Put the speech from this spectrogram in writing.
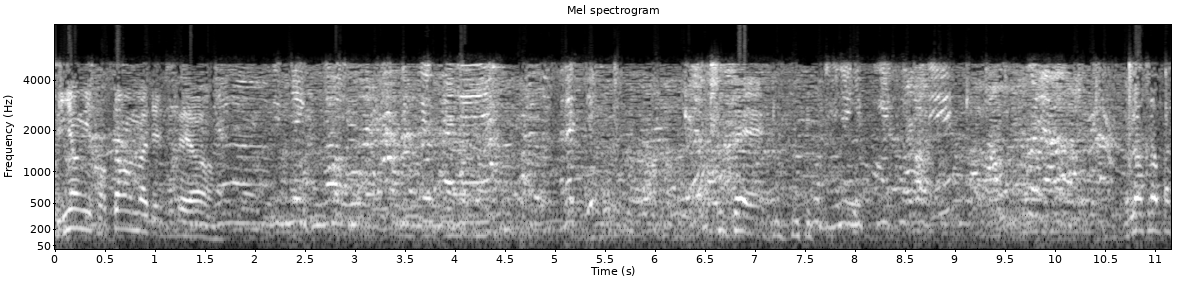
민영이 덕담 한마디 해주세요. 우리 민영이 건강하고 학교 살래. 알았지? 주세 민영이 이쁘게 클 거지? 그거야. 연락처 아빠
